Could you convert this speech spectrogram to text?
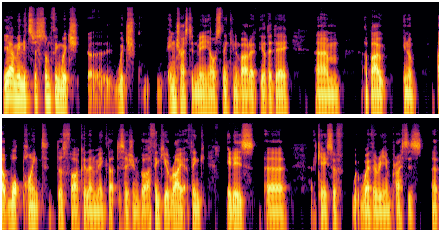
yeah, I mean, it's just something which uh, which interested me. I was thinking about it the other day um, about you know at what point does Farke then make that decision? But I think you're right. I think it is uh, a case of whether he impresses at,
